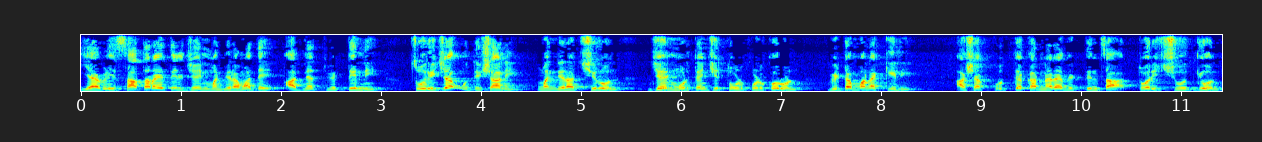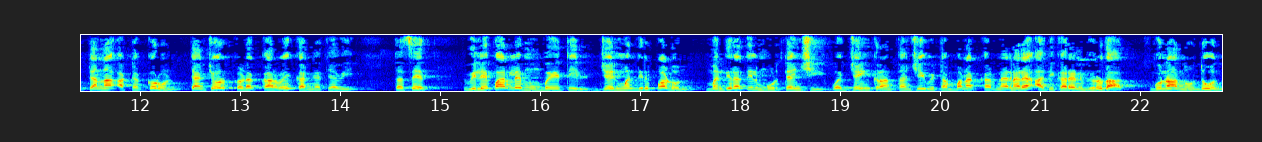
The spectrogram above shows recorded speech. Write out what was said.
यावेळी सातारा येथील जैन मंदिरामध्ये अज्ञात व्यक्तींनी चोरीच्या उद्देशाने मंदिरात शिरून जैन मूर्त्यांची तोडफोड करून विटंबना केली. अशा कृत्य करणाऱ्या व्यक्तींचा त्वरित शोध घेऊन त्यांना अटक करून त्यांच्यावर कडक कारवाई करण्यात यावी. तसेच विलेपार्ले मुंबई येथील जैन मंदिर पाडून मंदिरातील मूर्त्यांची व जैन ग्रंथांची विटंबना करणाऱ्या अधिकाऱ्यांविरोधात गुन्हा नोंदवून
